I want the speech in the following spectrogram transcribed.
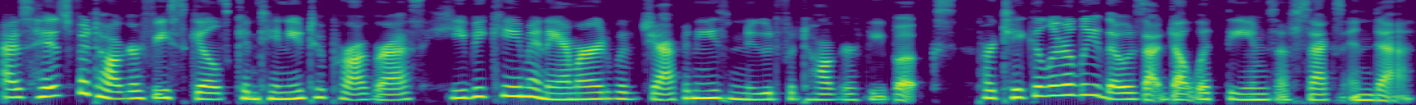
As his photography skills continued to progress, he became enamored with Japanese nude photography books, particularly those that dealt with themes of sex and death.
